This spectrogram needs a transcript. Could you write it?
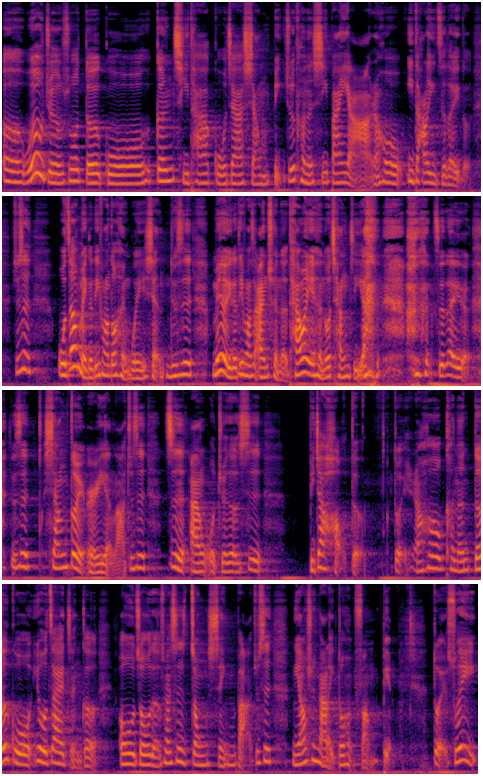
呃，我又觉得说德国跟其他国家相比，就是可能西班牙、然后意大利之类的，就是。我知道每个地方都很危险，就是没有一个地方是安全的。台湾也很多枪击案 之类的，就是相对而言啦，就是治安我觉得是比较好的。对，然后可能德国又在整个欧洲的算是中心吧，就是你要去哪里都很方便。对，所以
